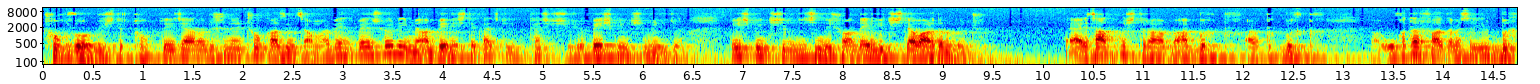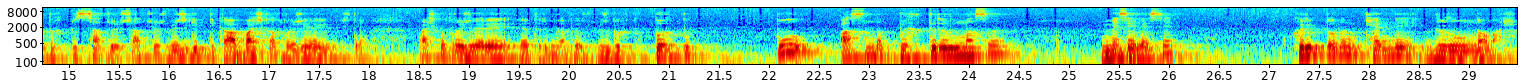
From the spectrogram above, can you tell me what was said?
Çok zor bir iştir. Toplayacağını düşünen çok az insan var. Ben, ben söyleyeyim ya ben işte kaç kaç kişi izliyor? 5000 kişi mi izliyor? 5000 kişinin içinde şu anda 50 kişi de vardır lunch. Evet satmıştır abi. abi bıktık artık bıktık. Ya, o kadar fazla mesaj gibi bıktık. Biz satıyoruz satıyoruz. Biz gittik abi başka projeye işte başka projelere yatırım yapıyoruz. Biz bıktık. Bık, bu, bu aslında bıktırılması meselesi kriptonun kendi güruğunda var.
